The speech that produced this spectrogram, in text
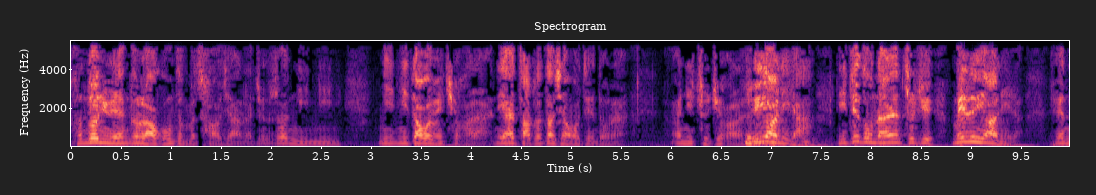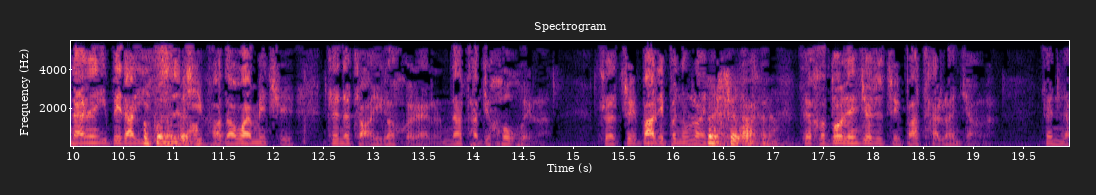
很多女人跟老公怎么吵架了？就是说你你你你到外面去好了，你还找得到像我这种人啊？你出去好了，谁要你啊？你这种男人出去没人要你的。这个男人一被他一刺激，跑到外面去，真的找一个回来了，那他就后悔了。这嘴巴里不能乱讲话，这很多人就是嘴巴太乱讲了，真的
